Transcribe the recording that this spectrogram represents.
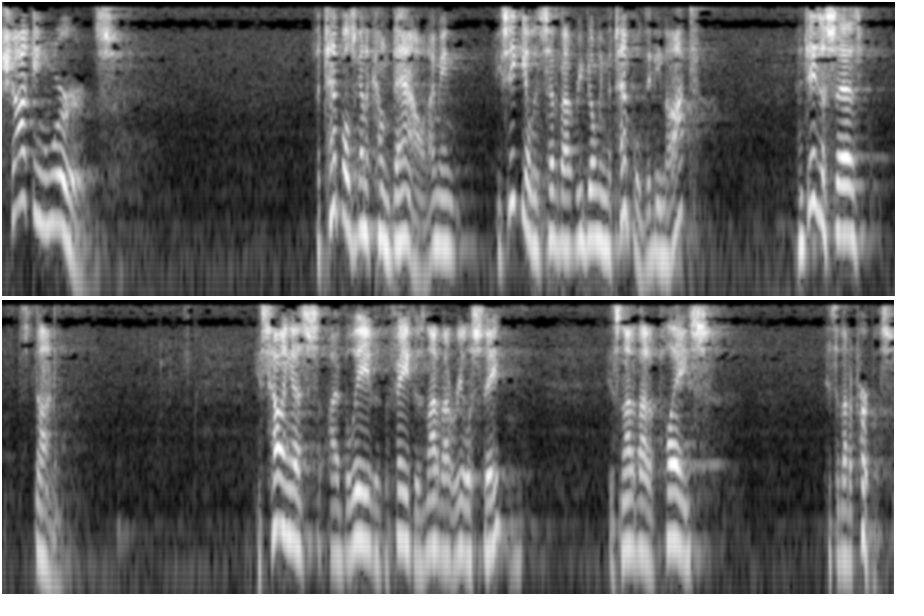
Shocking words. The temple is going to come down. I mean, Ezekiel had said about rebuilding the temple, did he not? And Jesus says, it's done. He's telling us, I believe, that the faith is not about real estate. It's not about a place. It's about a purpose.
